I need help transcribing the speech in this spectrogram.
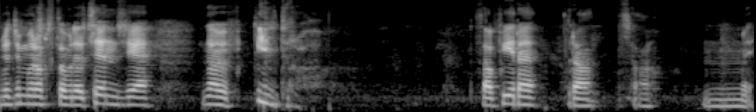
będziemy robić tą recenzję najpierw intro. Za chwilę wracamy.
